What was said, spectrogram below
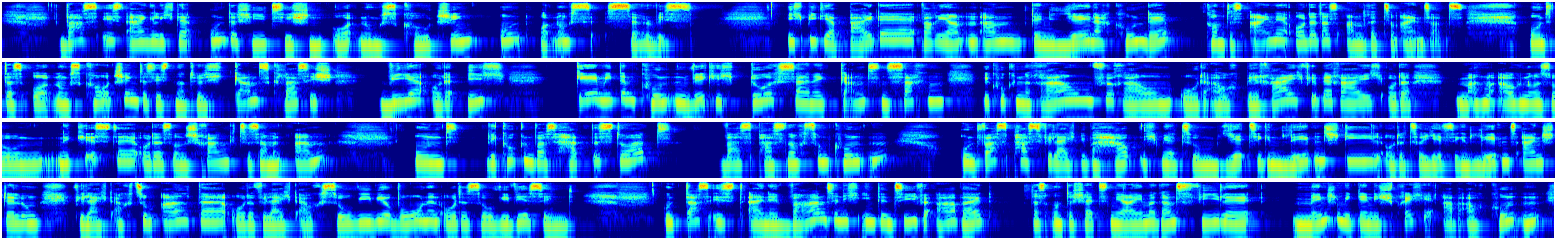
Was ist eigentlich der Unterschied zwischen Ordnungscoaching und Ordnungsservice. Ich biete ja beide Varianten an, denn je nach Kunde kommt das eine oder das andere zum Einsatz. Und das Ordnungscoaching, das ist natürlich ganz klassisch. Wir oder ich gehe mit dem Kunden wirklich durch seine ganzen Sachen. Wir gucken Raum für Raum oder auch Bereich für Bereich oder manchmal auch nur so eine Kiste oder so einen Schrank zusammen an. Und wir gucken, was hat es dort, was passt noch zum Kunden und was passt vielleicht überhaupt nicht mehr zum jetzigen Lebensstil oder zur jetzigen Lebenseinstellung, vielleicht auch zum Alter oder vielleicht auch so, wie wir wohnen oder so, wie wir sind. Und das ist eine wahnsinnig intensive Arbeit. Das unterschätzen ja immer ganz viele Menschen, mit denen ich spreche, aber auch Kunden,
